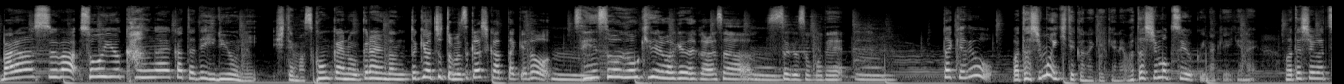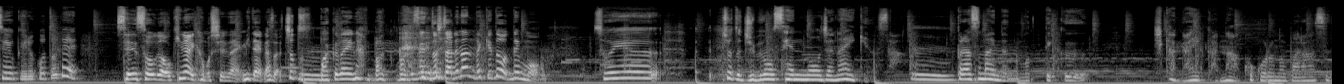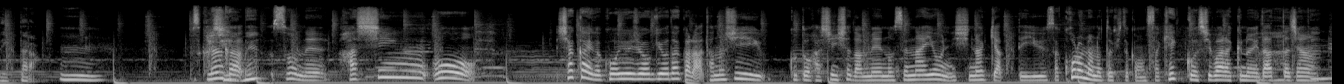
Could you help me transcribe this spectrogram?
バランスはそういう考え方でいるようにしてます。今回のウクライナの時はちょっと難しかったけど、うん。戦争が起きてるわけだからさ、うん。すぐそこで。うん。だけど私も生きていかなきゃいけない。私も強くいなきゃいけない。私が強くいることで戦争が起きないかもしれないみたいなさちょっと莫大な、漠漠然としたあれなんだけど でもそういうちょっと自分を洗脳じゃないけどさうん。プラスマインドに持っていくしかないかな心のバランスで言ったら。うん。難しいよね。そうね。発信を社会がこういう状況だから楽しいことを発信しちゃダメ載せないようにしなきゃっていうさコロナの時とかもさ結構しばらくの間あったじゃん。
